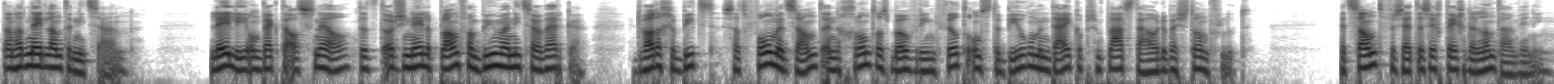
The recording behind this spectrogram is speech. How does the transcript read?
dan had Nederland er niets aan. Lely ontdekte al snel dat het originele plan van Buma niet zou werken. Het Waddengebied zat vol met zand en de grond was bovendien veel te onstabiel om een dijk op zijn plaats te houden bij stormvloed. Het zand verzette zich tegen de landaanwinning.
